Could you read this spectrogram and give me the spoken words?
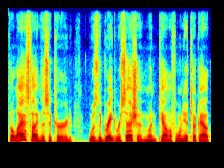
the last time this occurred was the Great Recession when California took out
